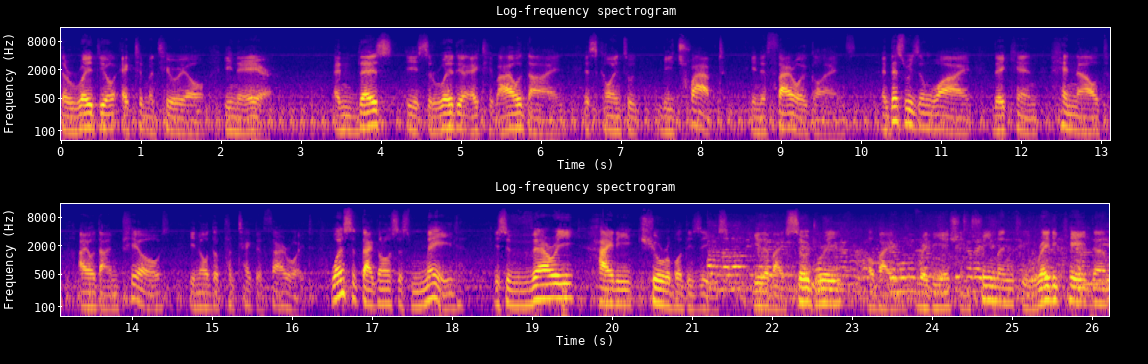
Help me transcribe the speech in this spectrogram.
the radioactive material in the air. And this is radioactive iodine is going to be trapped in the thyroid glands. And that's the reason why they can hand out iodine pills in order to protect the thyroid. Once the diagnosis is made, it's a very highly curable disease, either by surgery or by radiation treatment to eradicate them,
